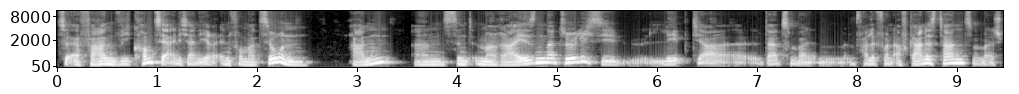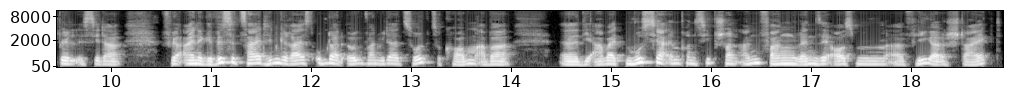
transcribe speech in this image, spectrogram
zu erfahren, wie kommt sie eigentlich an ihre Informationen ran. Ähm, es sind immer Reisen natürlich. Sie lebt ja äh, da zum Beispiel im Falle von Afghanistan zum Beispiel ist sie da für eine gewisse Zeit hingereist, um dann irgendwann wieder zurückzukommen. Aber äh, die Arbeit muss ja im Prinzip schon anfangen, wenn sie aus dem äh, Flieger steigt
